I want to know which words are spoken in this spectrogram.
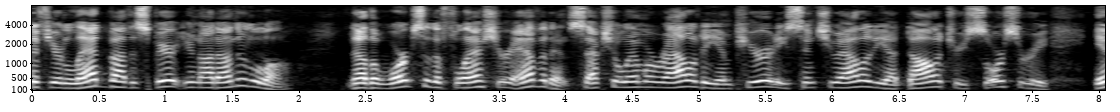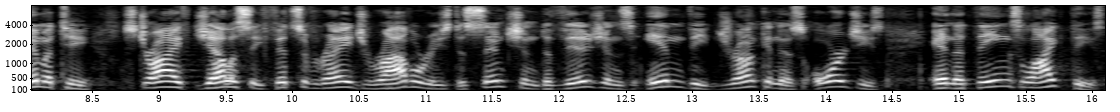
if you're led by the Spirit, you're not under the law. Now, the works of the flesh are evident sexual immorality, impurity, sensuality, idolatry, sorcery, enmity, strife, jealousy, fits of rage, rivalries, dissension, divisions, envy, drunkenness, orgies, and the things like these.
